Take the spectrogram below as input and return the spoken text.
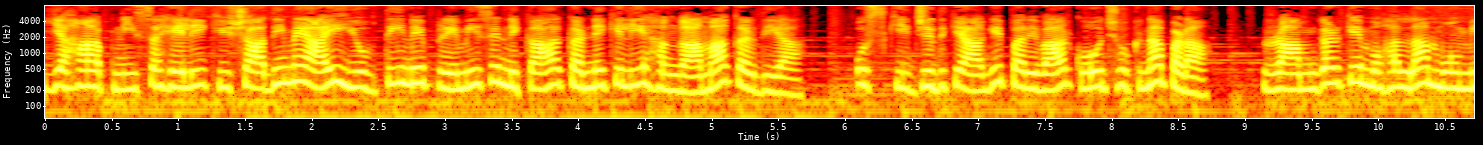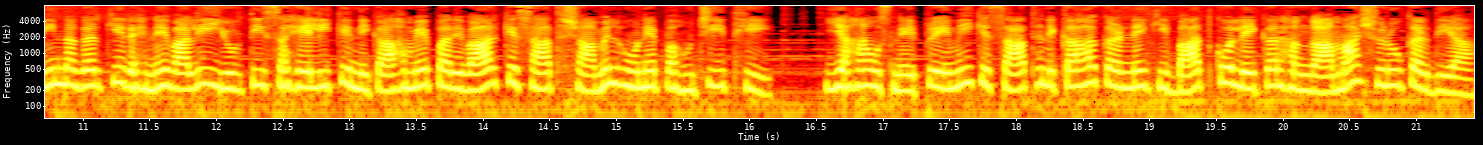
यहाँ अपनी सहेली की शादी में आई युवती ने प्रेमी से निकाह करने के लिए हंगामा कर दिया। उसकी जिद के आगे परिवार को झुकना पड़ा। रामगढ़ के मोहल्ला मोमी नगर की रहने वाली युवती सहेली के निकाह में परिवार के साथ शामिल होने पहुँची थी। यहाँ उसने प्रेमी के साथ निकाह करने की बात को लेकर हंगामा शुरू कर दिया।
